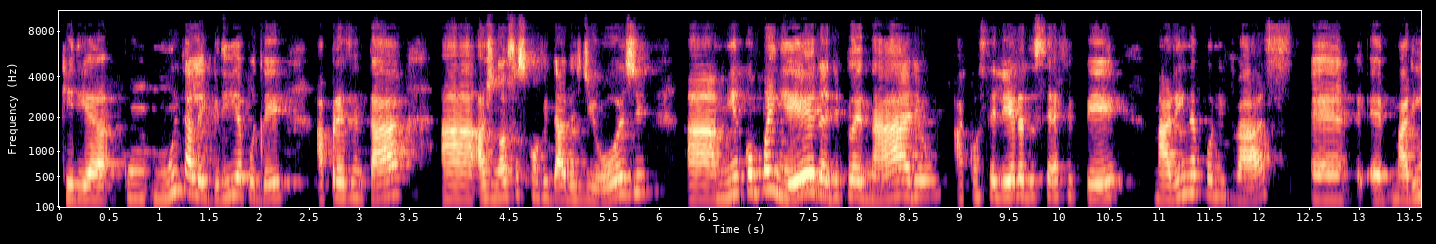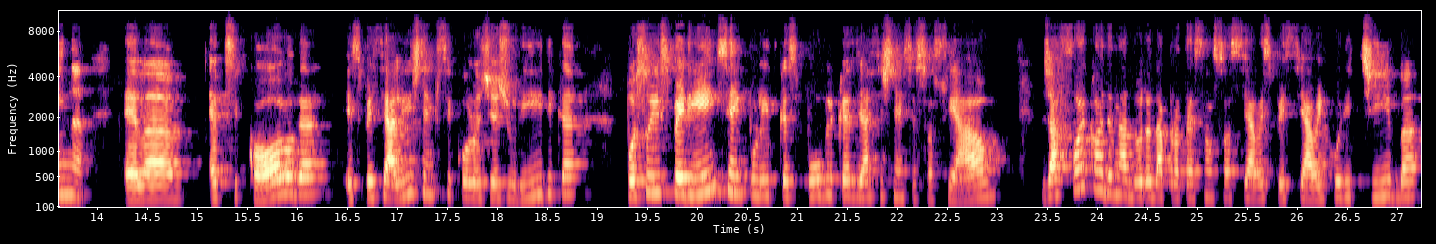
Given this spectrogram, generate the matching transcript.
queria, com muita alegria, poder apresentar a, as nossas convidadas de hoje, a minha companheira de plenário, a conselheira do CFP, Marina Ponivaz. É, é, Marina, ela é psicóloga, especialista em psicologia jurídica, possui experiência em políticas públicas de assistência social, já foi coordenadora da Proteção Social Especial em Curitiba,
